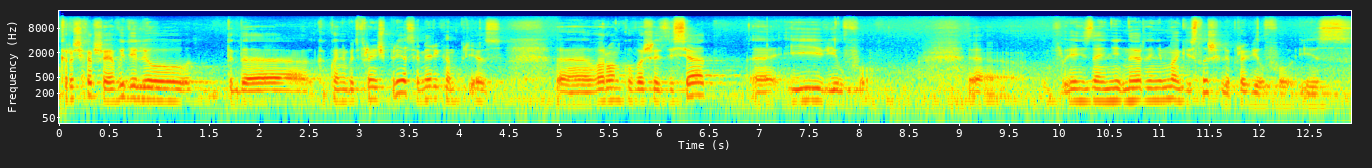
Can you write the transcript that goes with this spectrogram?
Короче, хорошо, я выделю тогда какой-нибудь French Press, American Press, э, воронку V60 э, и Вилфу. Э, Я не знаю, не- наверное, немногие слышали про Вилфу из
